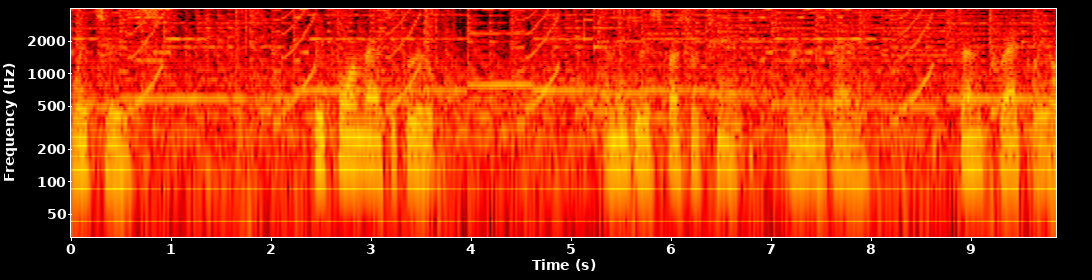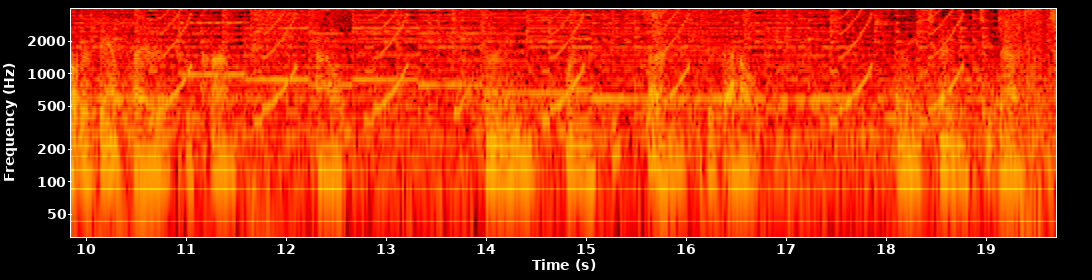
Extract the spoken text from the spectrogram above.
Which is they form as a group and they do a special chant during the day. Done correctly, all the vampires will come out during when the sun is out and they turn to dust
